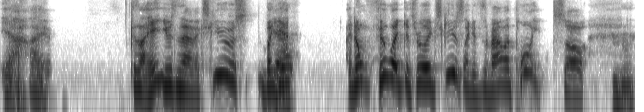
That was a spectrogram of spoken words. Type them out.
yeah, I because I hate using that excuse, but Yeah. yet I don't feel like it's really excuse, like it's a valid point. So Mhm.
